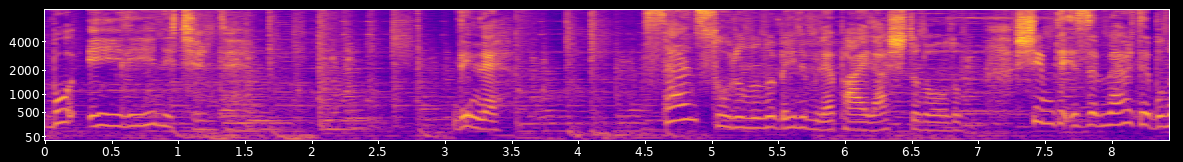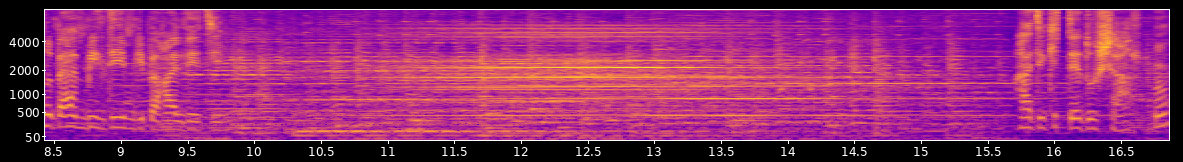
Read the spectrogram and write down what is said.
Bu iyiliğin içindi. Dinle. Sen sorununu benimle paylaştın oğlum. Şimdi izin ver de bunu ben bildiğim gibi halledeyim. Hadi git de duş al. Hı?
